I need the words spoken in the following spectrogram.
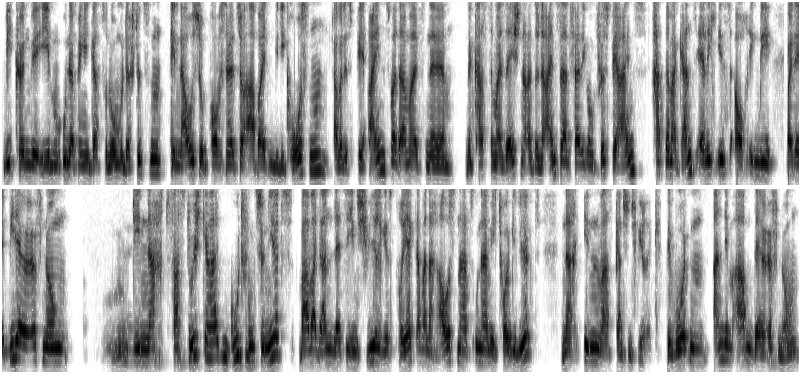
wie können wir eben unabhängige Gastronomen unterstützen, genauso professionell zu arbeiten wie die Großen. Aber das P1 war damals eine, eine Customization, also eine Einzelanfertigung fürs P1. Hat, wenn man ganz ehrlich ist, auch irgendwie bei der Wiedereröffnung die Nacht fast durchgehalten, gut funktioniert, war aber dann letztlich ein schwieriges Projekt, aber nach außen hat es unheimlich toll gewirkt. Nach innen war es ganz schön schwierig. Wir wurden an dem Abend der Eröffnung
